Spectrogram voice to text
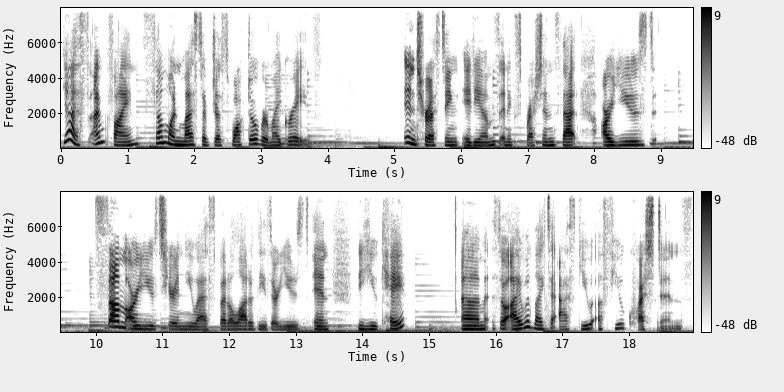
Yes, I'm fine. Someone must have just walked over my grave. Interesting idioms and expressions that are used. Some are used here in the US, but a lot of these are used in the UK. Um, so I would like to ask you a few questions.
